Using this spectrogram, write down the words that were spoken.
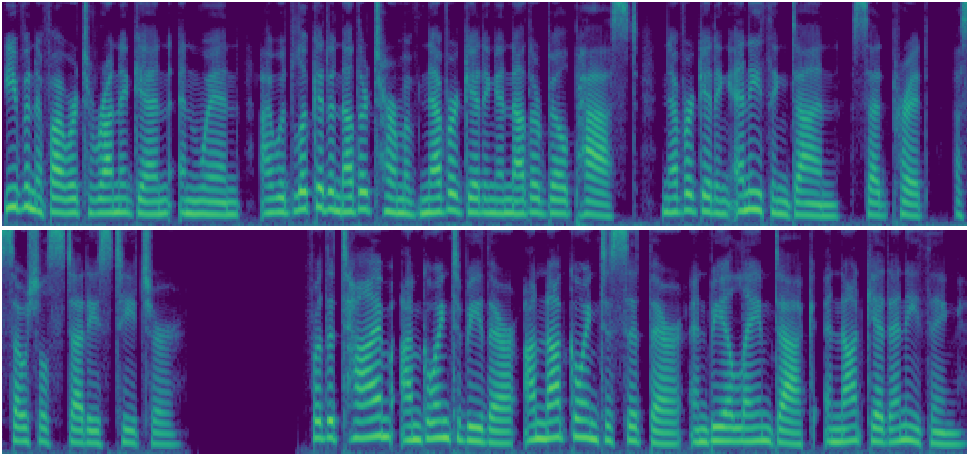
Even if I were to run again and win, I would look at another term of never getting another bill passed, never getting anything done, said Pritt, a social studies teacher. For the time I'm going to be there, I'm not going to sit there and be a lame duck and not get anything.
